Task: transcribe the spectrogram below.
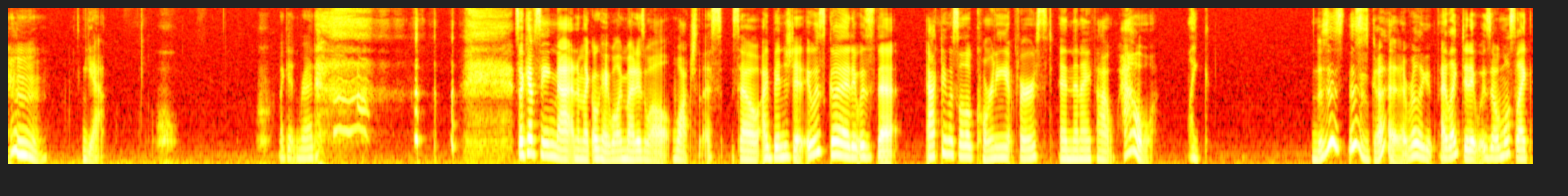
yeah. Am I getting red? so I kept seeing that and I'm like, okay, well, I might as well watch this. So I binged it. It was good. It was the acting was a little corny at first. And then I thought, wow, like, this is this is good. I really I liked it. It was almost like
